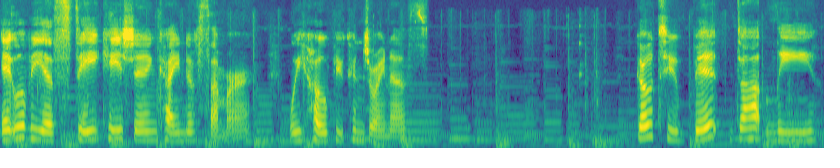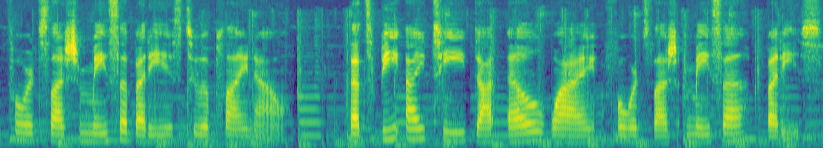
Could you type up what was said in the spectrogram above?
It will be a staycation kind of summer. We hope you can join us. Go to bit.ly forward slash Mesa Buddies to apply now. That's bit.ly forward slash Mesa Buddies.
